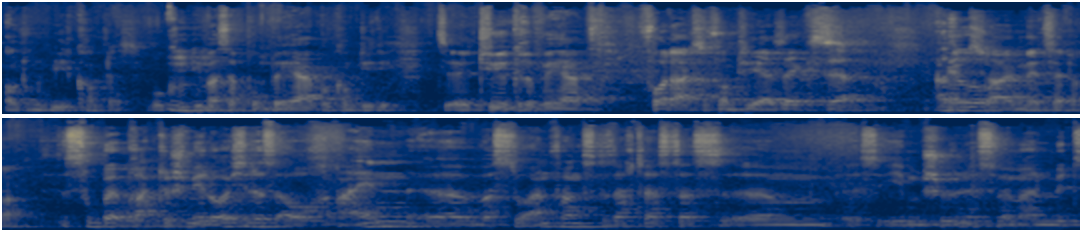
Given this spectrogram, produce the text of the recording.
Automobil kommt das. Wo kommt die Wasserpumpe her, wo kommt die, die äh, Türgriffe her, Vorderachse vom TR6, Ja, also- Bremsscheiben etc. Super praktisch. Mir leuchtet das auch ein, äh, was du anfangs gesagt hast, dass ähm, es eben schön ist, wenn man mit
